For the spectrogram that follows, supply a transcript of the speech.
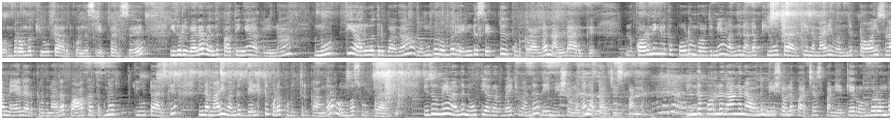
ரொம்ப ரொம்ப க்யூட்டாக இருக்கும் அந்த ஸ்லிப்பர்ஸு இதோட விலை வந்து பார்த்தீங்க அப்படின்னா நூற்றி அறுபது ரூபாய் தான். ரொம்ப ரொம்ப ரெண்டு செட்டு கொடுக்குறாங்க. நல்லா இருக்குது குழந்தைங்களுக்கு போடும்பொழுதுமே வந்து நல்லா க்யூட்டாக இருக்குது இந்த மாதிரி வந்து டாய்ஸ்லாம் மேலே இருக்கிறதுனால பார்க்குறதுக்குமே க்யூட்டாக இருக்குது இந்த மாதிரி வந்து பெல்ட்டு கூட கொடுத்துருக்காங்க. ரொம்ப சூப்பராக இருக்குது இதுவுமே வந்து நூற்றி அறுபது ரூபாய்க்கு வந்து அதே மீஷோவில் தான் நான் பர்ச்சேஸ் பண்ணேன். இந்த பொருள் தாங்க நான் வந்து மீஷோவில் பர்ச்சேஸ் பண்ணியிருக்கேன். ரொம்ப ரொம்ப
